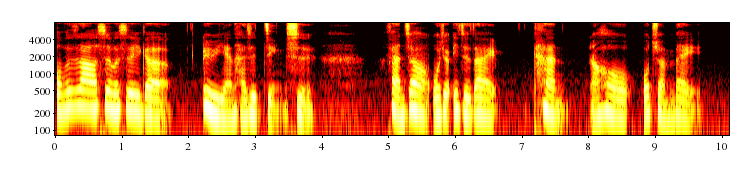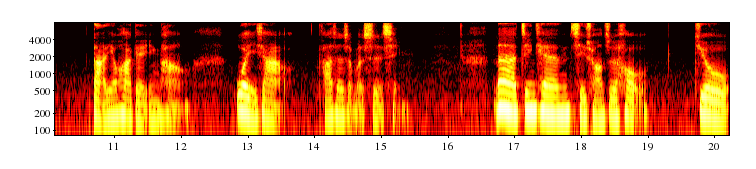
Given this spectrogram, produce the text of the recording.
我不知道是不是一个预言还是警示，反正我就一直在看，然后我准备打电话给银行问一下发生什么事情。那今天起床之后就。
